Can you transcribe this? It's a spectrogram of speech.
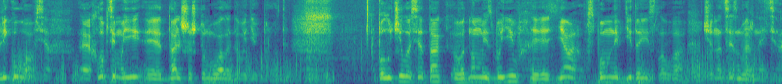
лікувався. Е, Хлопці мої е, далі штурмували Давидів брод. Получилося так, в одному із боїв е, я вспомнив дідові слова, що нацизм вернеться.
